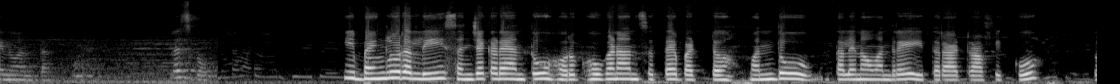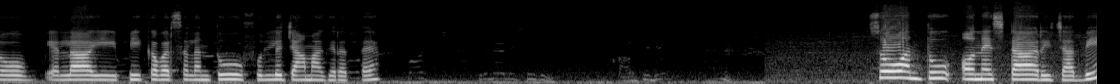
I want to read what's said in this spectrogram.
ಏನು ಅಂತ. ಲೆಟ್ಸ್ ಈ ಬೆಂಗಳೂರಲ್ಲಿ ಸಂಜೆ ಕಡೆ ಅಂತೂ ಹೊರಗೆ ಹೋಗೋಣ ಅನ್ಸುತ್ತೆ ಬಟ್ ಒಂದು ತಲೆನೋವು ಅಂದರೆ ಈ ಥರ ಟ್ರಾಫಿಕ್ಕು ಸೊ ಎಲ್ಲ ಈ ಪೀಕ್ ಅವರ್ಸಲ್ಲಂತೂ ಫುಲ್ ಜಾಮ್ ಆಗಿರುತ್ತೆ. ಸೊ ಅಂತೂ ಆನೆಸ್ಟಾ ರೀಚ್ ಆದ್ವಿ.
